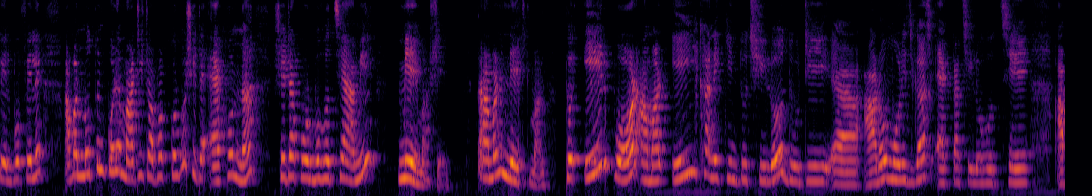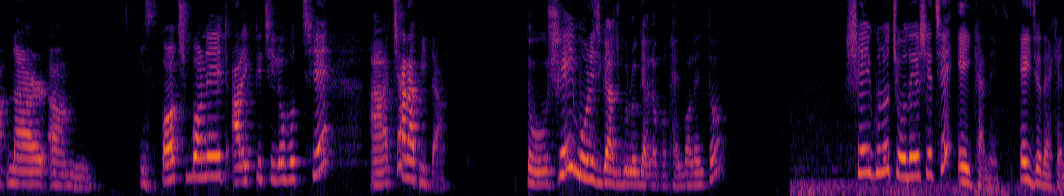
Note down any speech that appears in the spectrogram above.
ফেলব, ফেলে আবার নতুন করে মাটি টপ আপ করব, সেটা এখন না। সেটা করব হচ্ছে আমি মে মাসে, তার মানে নেক্সট মান্থ তো এরপর আমার এইখানে কিন্তু ছিল দুটি আরও মরিচ গাছ। একটা ছিল হচ্ছে আপনার স্কচ বনেট, আরেকটি ছিল হচ্ছে চারাপিতা। তো সেই মরিচ গাছগুলো গেল কোথায় বলেন তো? সেইগুলো চলে এসেছে এইখানে। এই যে দেখেন,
